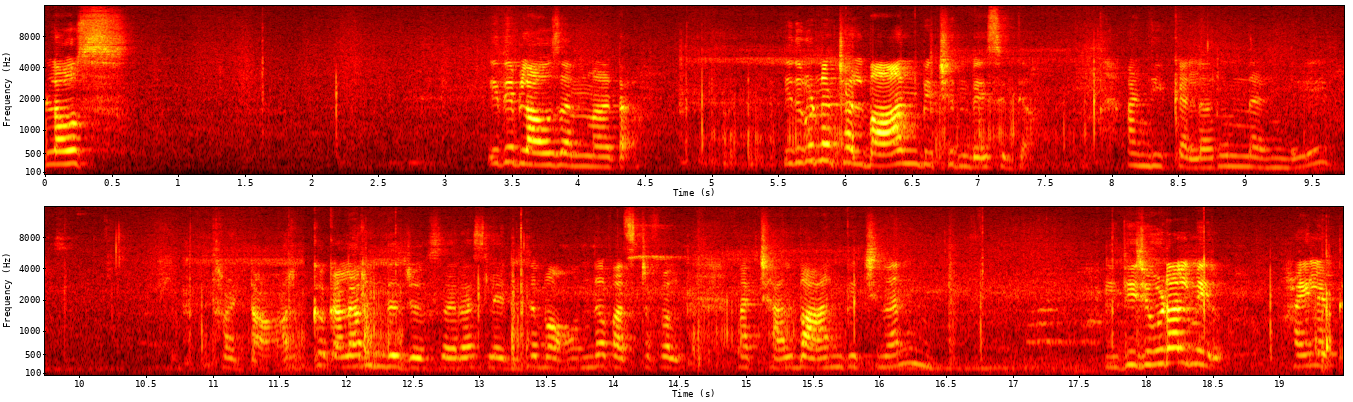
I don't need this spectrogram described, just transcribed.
బ్లౌజ్ ఇది బ్లౌజ్ అన్నమాట. ఇది కూడా నాకు చాలా బాగా అనిపించింది బేసిక్గా అండ్ ఈ కలర్ ఉందండి. ఎంత డార్క్ కలర్ ఉందో చూసారా? అసలు ఎంత బాగుందో ఫస్ట్ ఆఫ్ ఆల్ నాకు చాలా బాగా అనిపించింది అని ఇది చూడాలి మీరు. హైలైట్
